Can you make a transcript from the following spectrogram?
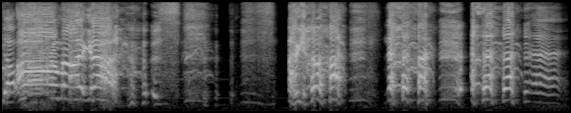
That- Oh my god! I got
